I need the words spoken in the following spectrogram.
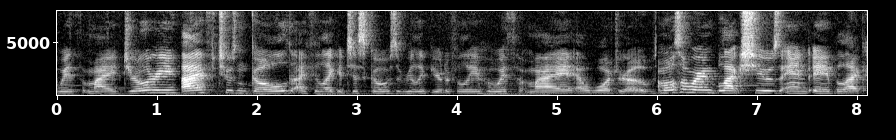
with my jewelry. I've chosen gold. I feel like it just goes really beautifully with my uh, wardrobe. I'm also wearing black shoes and a black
